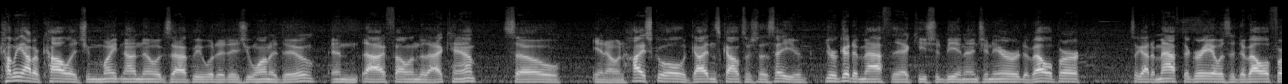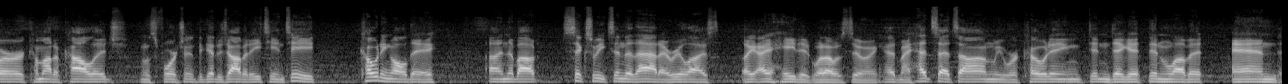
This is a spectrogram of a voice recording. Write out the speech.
coming out of college, you might not know exactly what it is you want to do, and I fell into that camp. So, you know, in high school, a guidance counselor says, "Hey, you're you're good at math, Nick. You should be an engineer or developer." So I got a math degree. I was a developer. Come out of college, and was fortunate to get a job at AT&T, coding all day. Uh, and about six weeks into that, I realized like I hated what I was doing. had my headsets on, we were coding, didn't dig it, didn't love it, and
